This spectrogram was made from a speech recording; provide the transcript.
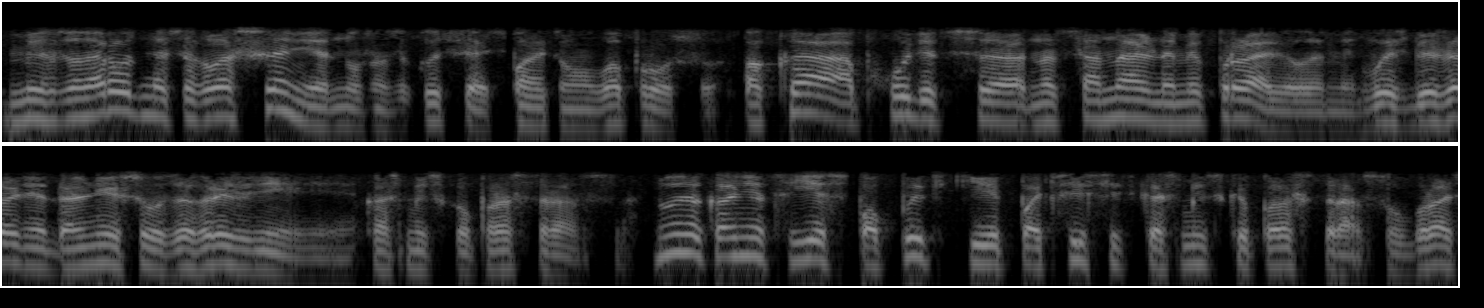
Международное соглашение нужно заключать по этому вопросу. Пока обходится национальными правилами в избежание дальнейшего загрязнения космического пространства. Ну и, наконец, есть попытки почистить космическое пространство, убрать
